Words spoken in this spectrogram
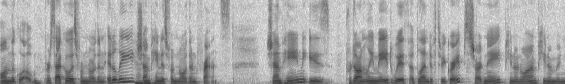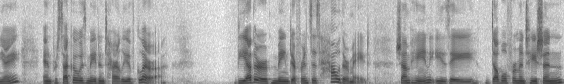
on the globe. Prosecco is from northern Italy, Mhm. Champagne is from northern France. Champagne is predominantly made with a blend of three grapes, Chardonnay, Pinot Noir, and Pinot Meunier, and Prosecco is made entirely of Glera. The other main difference is how they're made. Champagne is a double fermentation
